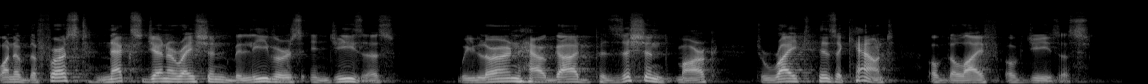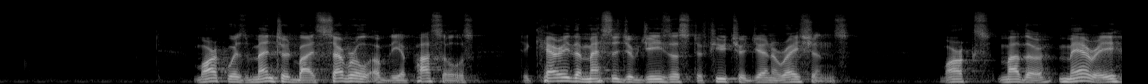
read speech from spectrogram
one of the first next generation believers in Jesus, we learn how God positioned Mark to write his account of the life of Jesus. Mark was mentored by several of the apostles to carry the message of Jesus to future generations. Mark's mother, Mary,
